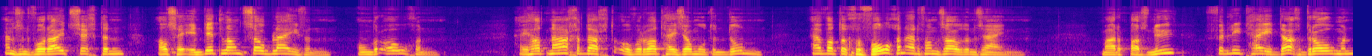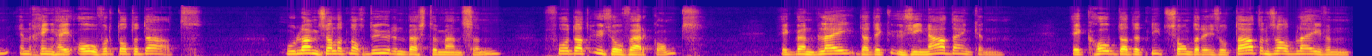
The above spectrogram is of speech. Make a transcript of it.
en zijn vooruitzichten als hij in dit land zou blijven, onder ogen. Hij had nagedacht over wat hij zou moeten doen en wat de gevolgen ervan zouden zijn. Maar pas nu verliet hij dagdromen en ging hij over tot de daad. Hoe lang zal het nog duren, beste mensen, voordat u zo ver komt? Ik ben blij dat ik u zie nadenken. Ik hoop dat het niet zonder resultaten zal blijven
